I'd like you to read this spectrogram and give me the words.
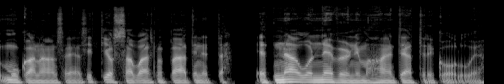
mukanaansa ja sitten jossain vaiheessa mä päätin, että, että now or never, niin mä haen teatterikouluun. Ja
